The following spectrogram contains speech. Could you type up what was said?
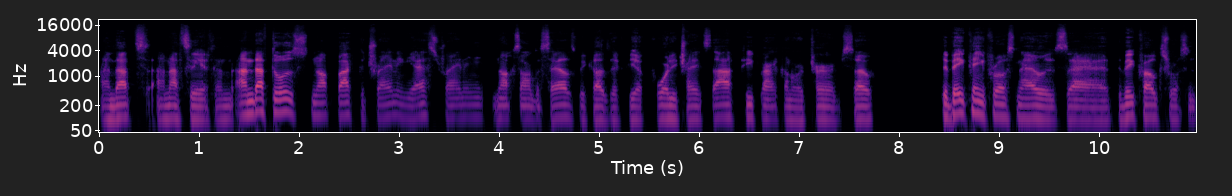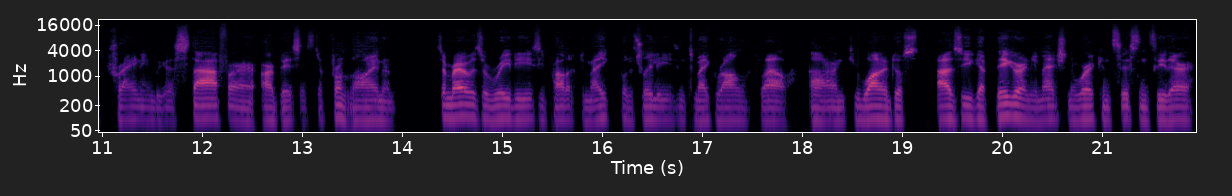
And that's and that's it. And and that does knock back the training. Yes, training knocks on the sales because if you have poorly trained staff, people aren't going to return. So the big thing for us now is uh, the big focus for us is training because staff are our business, the front line. And Zambrero is a really easy product to make, but it's really easy to make wrong as well. And you want to just, as you get bigger, and you mentioned the word consistency there,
